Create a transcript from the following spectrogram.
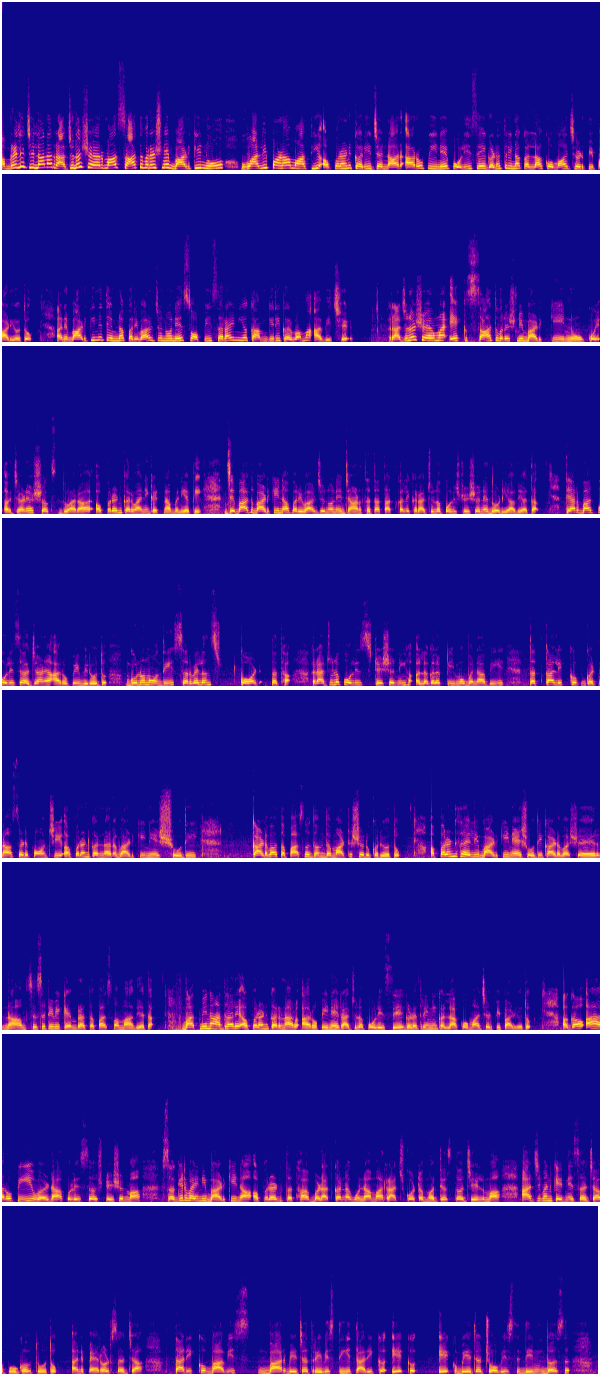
અમરેલી જિલ્લાના રાજુલા શહેરમાં સાત વર્ષની બાળકીનું વાલીપણામાંથી અપહરણ કરી જનાર આરોપીને પોલીસે ગણતરીના કલાકોમાં ઝડપી પાડ્યો હતો અને બાળકીને તેમના પરિવારજનોને સોંપી સરાહનીય કામગીરી કરવામાં આવી છે. રાજુલા શહેરમાં એક સાત વર્ષની બાળકીનું કોઈ અજાણ્યા શખ્સ દ્વારા અપહરણ કરવાની ઘટના બની હતી, જે બાદ બાળકીના પરિવારજનોને જાણ થતાં તાત્કાલિક રાજુલા પોલીસ સ્ટેશને દોડી આવ્યા હતા. ત્યારબાદ પોલીસે અજાણ્યા આરોપી વિરુદ્ધ ગુનો નોંધી સર્વેલન્સ સ્કોડ તથા રાજુલા પોલીસ સ્ટેશનની અલગ અલગ ટીમો બનાવી તત્કાલિક ઘટનાસ્થળે પહોંચી અપહરણ કરનાર બાળકીને શોધી કાઢવા તપાસનો ધમધમાટ શરૂ કર્યો હતો. અપહરણ થયેલી બાળકીને શોધી કાઢવા શહેરના સીસીટીવી કેમેરા તપાસવામાં આવ્યા હતા. બાતમીના આધારે અપહરણ કરનાર આરોપીને રાજુલા પોલીસે ગણતરીની કલાકોમાં ઝડપી પાડ્યો હતો. અગાઉ આ આરોપી વરડા પોલીસ સ્ટેશનમાં સગીર વયની બાળકીના અપહરણ તથા બળાત્કારના ગુનામાં રાજકોટ મધ્યસ્થ જેલમાં આજીવન કેદની સજા ભોગવતો હતો અને પેરોલ સજા તારીખ બાવીસ બાર બે હજાર ત્રેવીસથી તારીખ એક એક બે હજાર ચોવીસ દિન દસ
